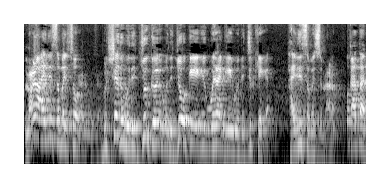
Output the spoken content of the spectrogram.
Macnaha idiin samayso bulshada wada joogga wada jooggeega wanaaggeega wada jirkeyga ha idiin samayso macno. Qaataan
